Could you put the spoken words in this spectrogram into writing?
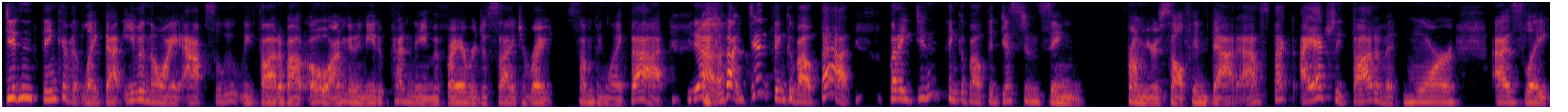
didn't think of it like that even though i absolutely thought about oh i'm going to need a pen name if i ever decide to write something like that. Yeah. I did think about that, but I didn't think about the distancing from yourself in that aspect. I actually thought of it more as like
